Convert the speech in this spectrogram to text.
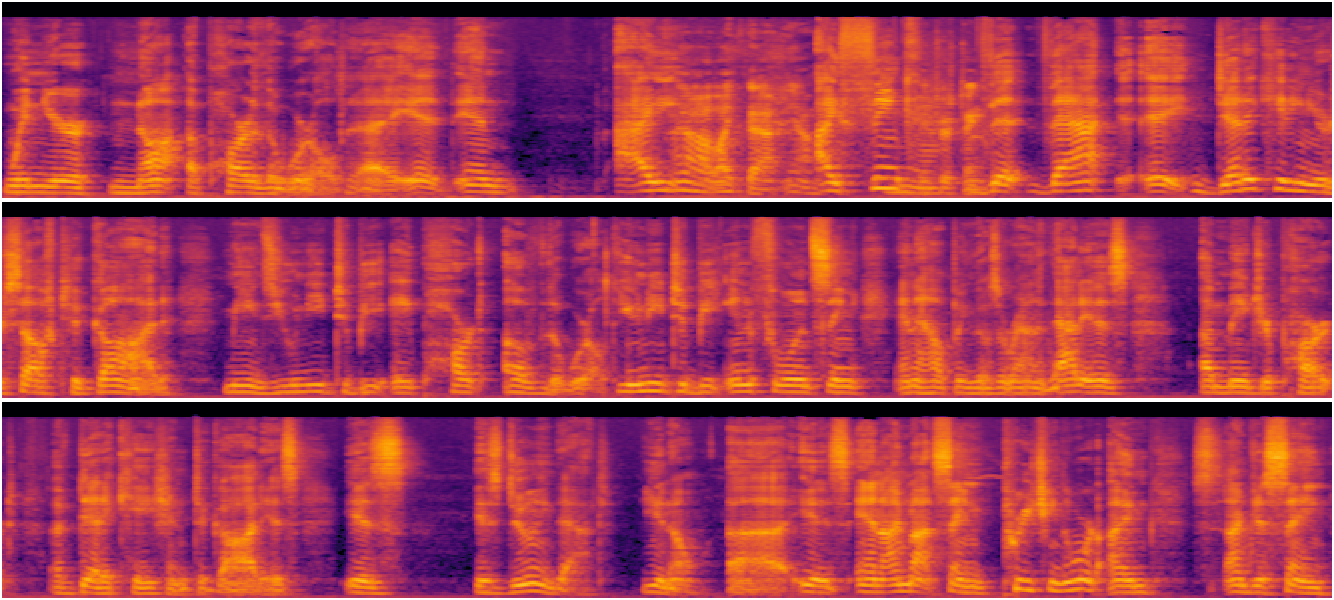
when you're not a part of the world uh, it, and i No, I like that. Yeah. I think Interesting. that that uh, dedicating yourself to God means you need to be a part of the world. You need to be influencing and helping those around, and that is a major part of dedication to God. Is is is doing that. You know, uh, is and I'm not saying preaching the word. I'm I'm just saying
